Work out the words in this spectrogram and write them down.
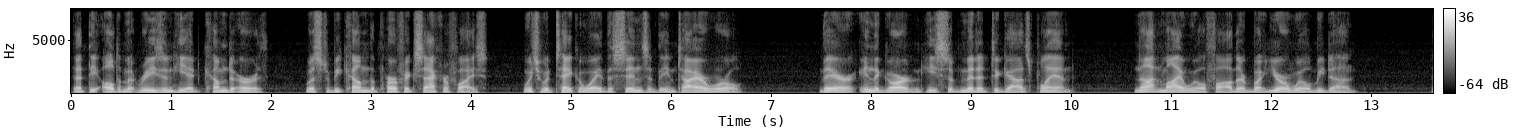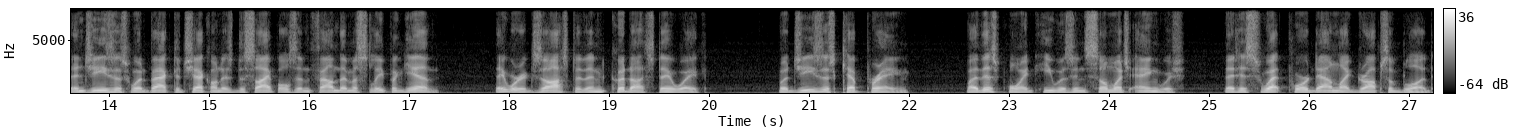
that the ultimate reason he had come to earth was to become the perfect sacrifice which would take away the sins of the entire world. There, in the garden, he submitted to God's plan. Not my will, Father, but your will be done. Then Jesus went back to check on his disciples and found them asleep again. They were exhausted and could not stay awake. But Jesus kept praying. By this point, he was in so much anguish that his sweat poured down like drops of blood.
